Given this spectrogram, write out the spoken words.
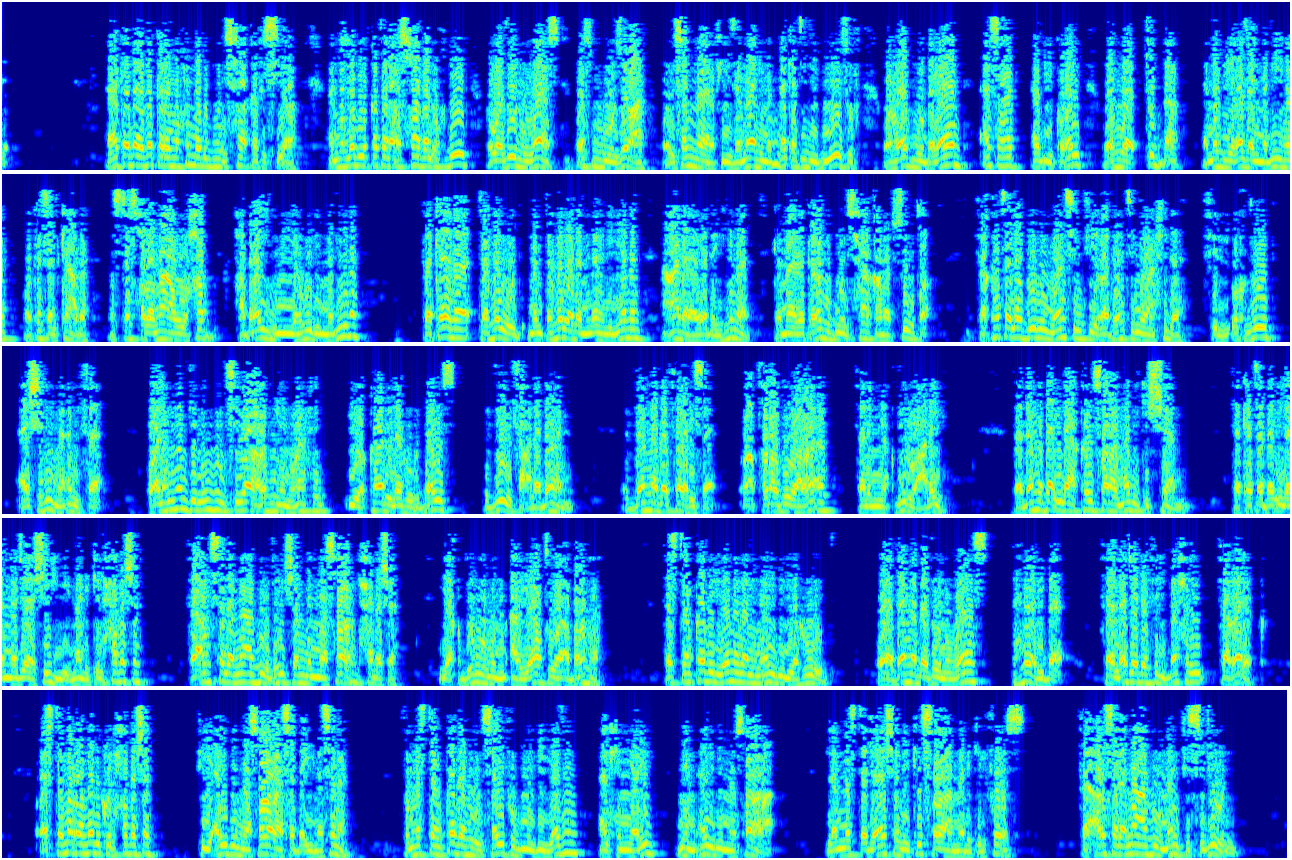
هكذا ذكر محمد بن إسحاق في السيرة أن الذي قتل أصحاب الأخدود هو ذو نواس واسمه زرعة ويسمى في زمان مملكته بيوسف وهو ابن بيان أسعد أبي كريب وهو تبع الذي غزا المدينة وكسى الكعبة واستصحب معه حب حبرين من يهود المدينة فكان تهود من تهود من أهل اليمن على يديهما كما ذكره ابن إسحاق مبسوطا فقتل ذو نواس في غداة واحدة. في الأخدود عشرين ألفا ولم ينج منهم سوى رجل واحد يقال له دوس ذو ثعلبان. ذهب فارسا واعترضوا وراءه فلم يقدروا عليه. فذهب إلى قيصر ملك الشام فكتب إلى النجاشي ملك الحبشة فأرسل معه جيشا من نصارى الحبشة يقدمهم أرياط وأبرهة. فاستنقذوا اليمن من أيدي اليهود وذهب ذو نواس هاربا فلجد في البحر فغرق واستمر ملك الحبشة في أيدي النصارى سبعين سنة ثم استنقذه سيف بن يزن الحميري من أيدي النصارى لما استجاش بكسرى ملك الفرس فأرسل معه من في السجون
